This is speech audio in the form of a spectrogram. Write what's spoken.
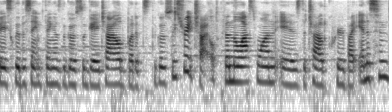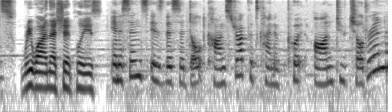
basically the same thing as the ghostly gay child, but it's the ghostly straight child. Then the last one is the child queered by innocence. Rewind that shit, please. Innocence is this adult construct that's kind of put onto children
